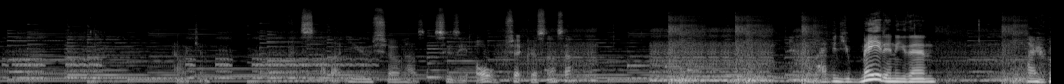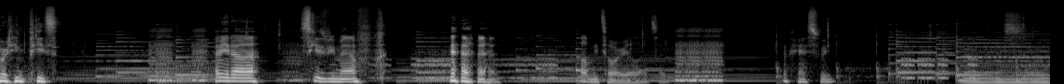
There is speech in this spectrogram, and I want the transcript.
Now we can. Kris, how about you show how Susie? Oh shit, Kris knows how. Haven't you made any then? Hoarding piece. I mean, uh, excuse me, ma'am. Call me Toriel outside. Okay, sweet. Yes.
